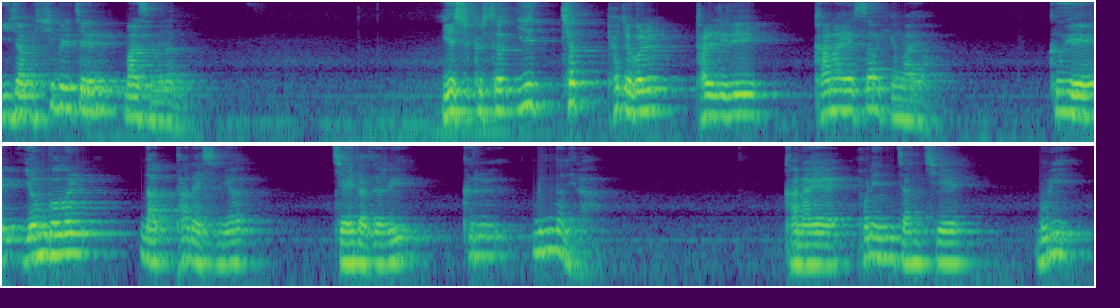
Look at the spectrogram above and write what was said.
2장 11절 말씀에는 예수께서 이첫 표적을 갈릴리 가나에서 행하여 그의 영광을 나타내시며 제자들이 그를 믿느니라. 가나의 혼인 잔치에 물이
